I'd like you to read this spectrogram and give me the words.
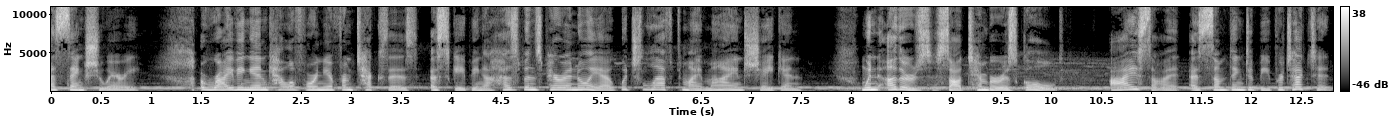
a sanctuary. Arriving in California from Texas, escaping a husband's paranoia, which left my mind shaken. When others saw timber as gold, I saw it as something to be protected.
